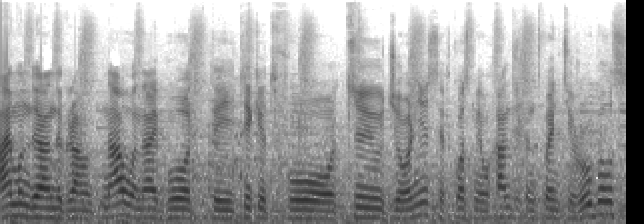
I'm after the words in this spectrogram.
I'm on the underground now and I bought the ticket for two journeys. It cost me 120 rubles.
